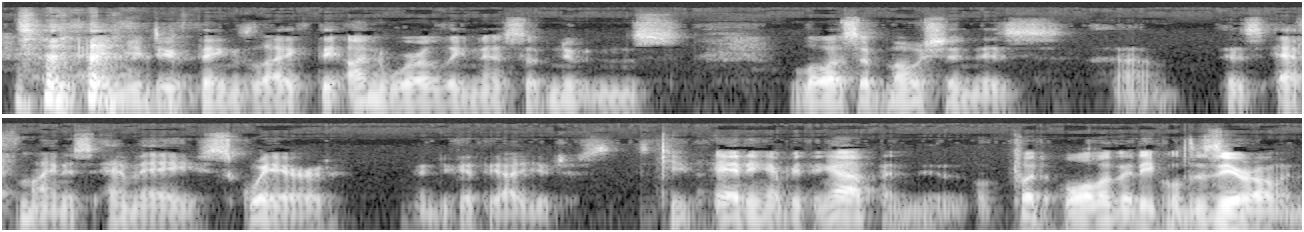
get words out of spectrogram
and you do things like the unworldliness of Newton's laws of motion is um, is f minus ma squared, and you get the idea. You just keep adding everything up and put all of it equal to zero, and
